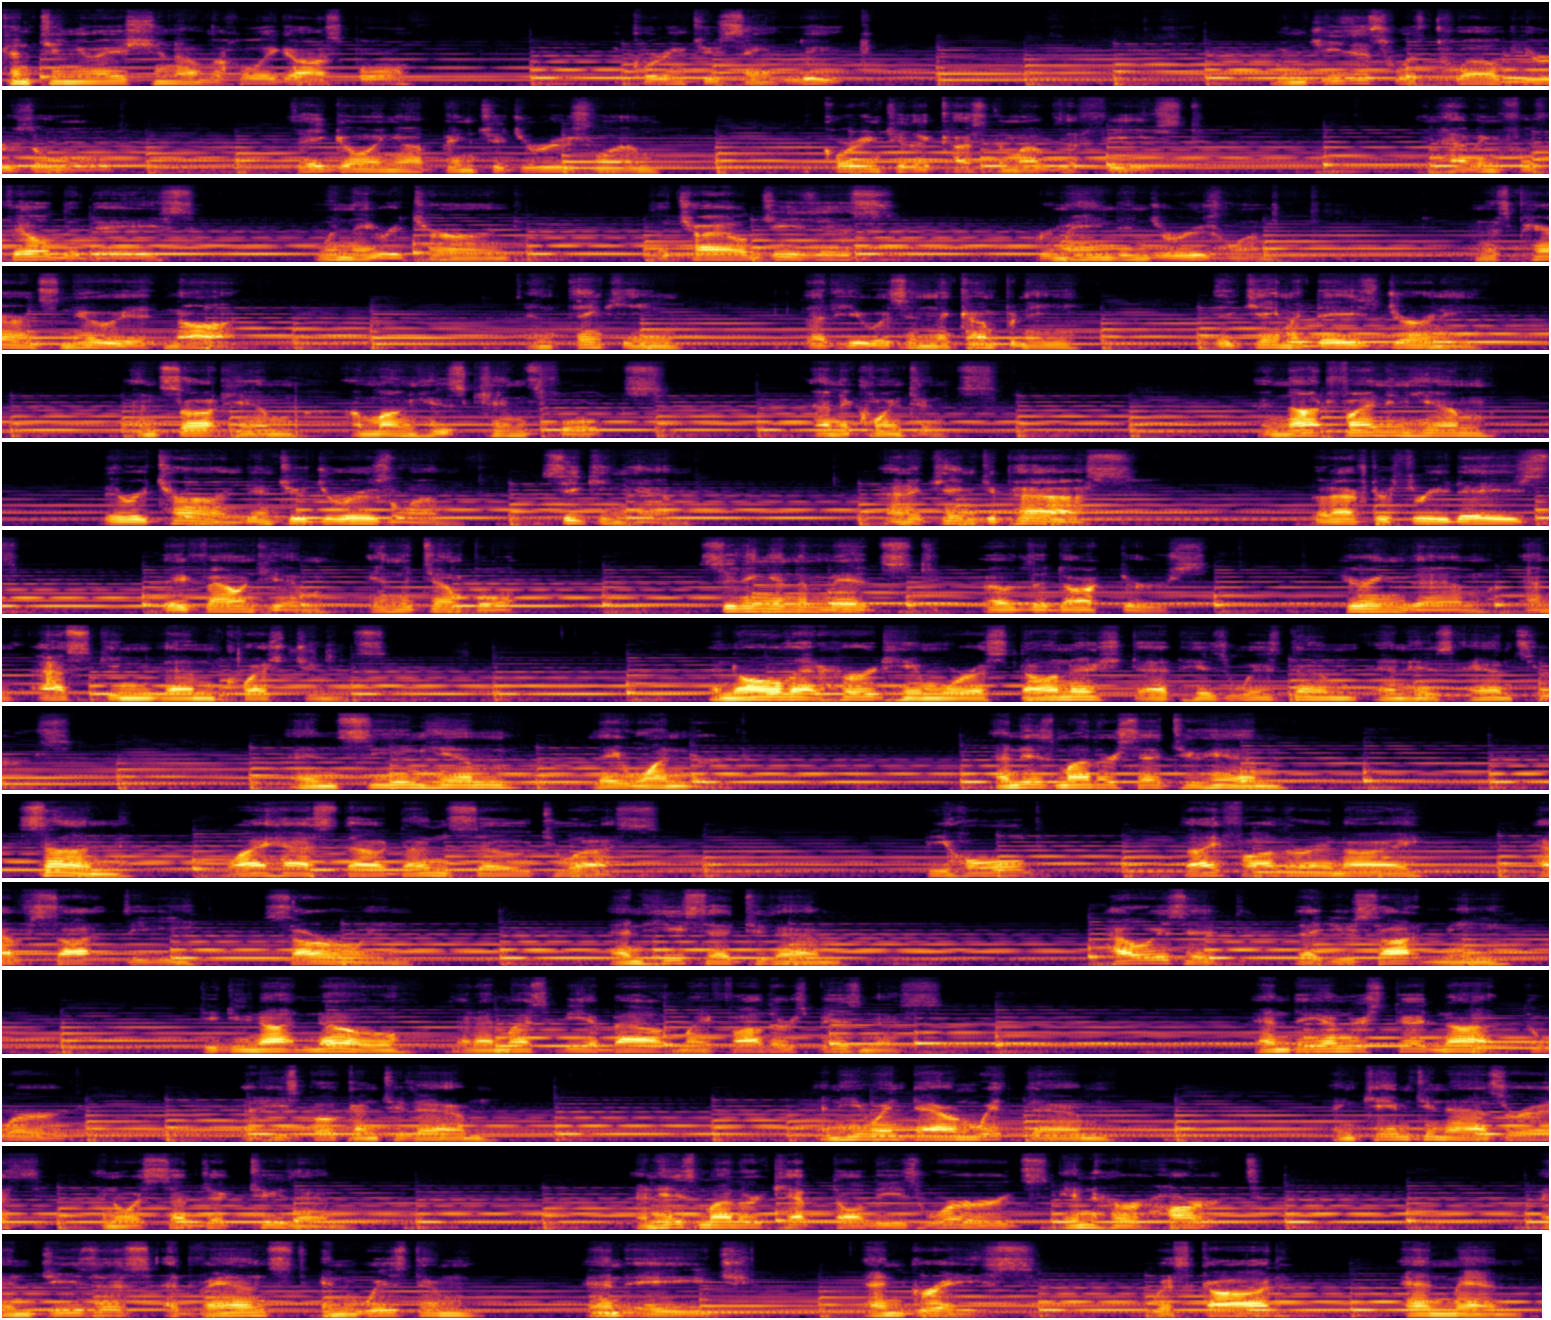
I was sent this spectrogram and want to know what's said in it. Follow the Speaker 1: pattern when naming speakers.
Speaker 1: Continuation of the Holy Gospel according to St. Luke. When Jesus was 12 years old, they going up into Jerusalem according to the custom of the feast, and having fulfilled the days, when they returned, the child Jesus remained in Jerusalem, and his parents knew it not. And thinking that he was in the company, they came a day's journey and sought him among his kinsfolks and acquaintance. And not finding him, they returned into Jerusalem, seeking him. And it came to pass that after three days they found him in the temple, sitting in the midst of the doctors, hearing them and asking them questions. And all that heard him were astonished at his wisdom and his answers. And seeing him, they wondered. And his mother said to him, Son, why hast thou done so to us? Behold, thy father and I have sought thee sorrowing. And he said to them, How is it that you sought me? Did you not know that I must be about my Father's business? And they understood not the word that he spoke unto them. And he went down with them and came to Nazareth and was subject to them. And his mother kept all these words in her heart. And Jesus advanced in wisdom and age and grace with God and men.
